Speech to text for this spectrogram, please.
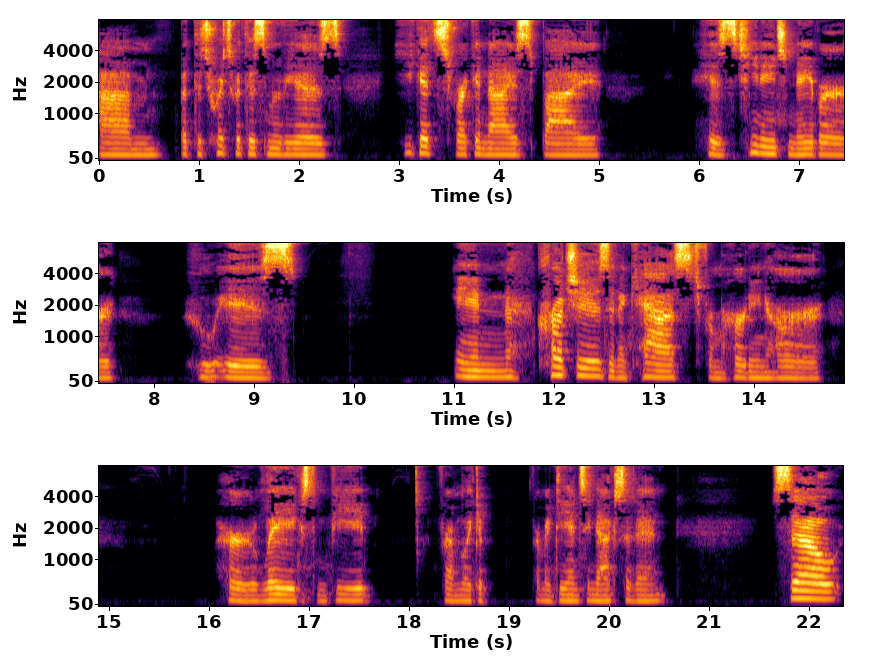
Um, but the twist with this movie is he gets recognized by his teenage neighbor who is in crutches and a cast from hurting her her legs and feet from like a from a dancing accident. So,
